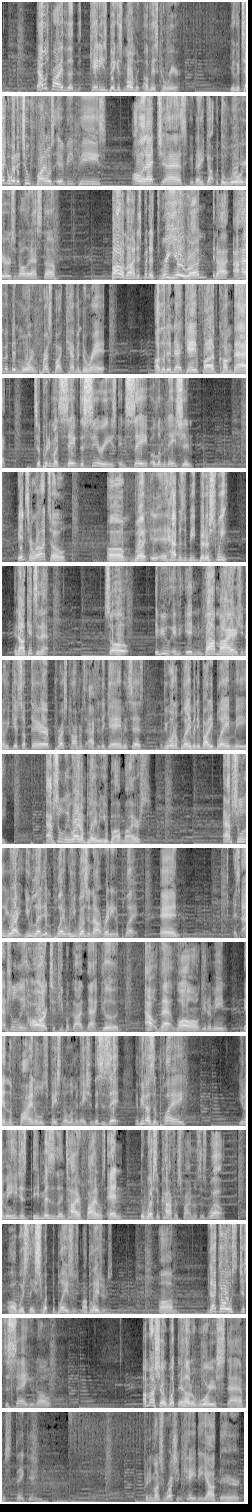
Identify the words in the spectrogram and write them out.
that was probably the, the KD's biggest moment of his career. You could take away the two Finals MVPs, all of that jazz that he got with the Warriors, and all of that stuff. Bottom line, it's been a three-year run, and I, I haven't been more impressed by Kevin Durant, other than that Game Five comeback to pretty much save the series and save elimination in Toronto. Um, but it, it happens to be bittersweet, and I'll get to that. So, if you if in Bob Myers, you know he gets up there press conference after the game and says, "If you want to blame anybody, blame me." Absolutely right. I'm blaming you, Bob Myers. Absolutely right. You let him play when he wasn't not ready to play, and it's absolutely hard to keep a guy that good out that long. You know what I mean? In the finals, facing elimination. This is it. If he doesn't play, you know what I mean? He just he misses the entire finals and the Western Conference Finals as well, uh, which they swept the Blazers, my Blazers. Um, but that goes just to say, you know, I'm not sure what the hell the Warriors staff was thinking. Pretty much rushing KD out there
